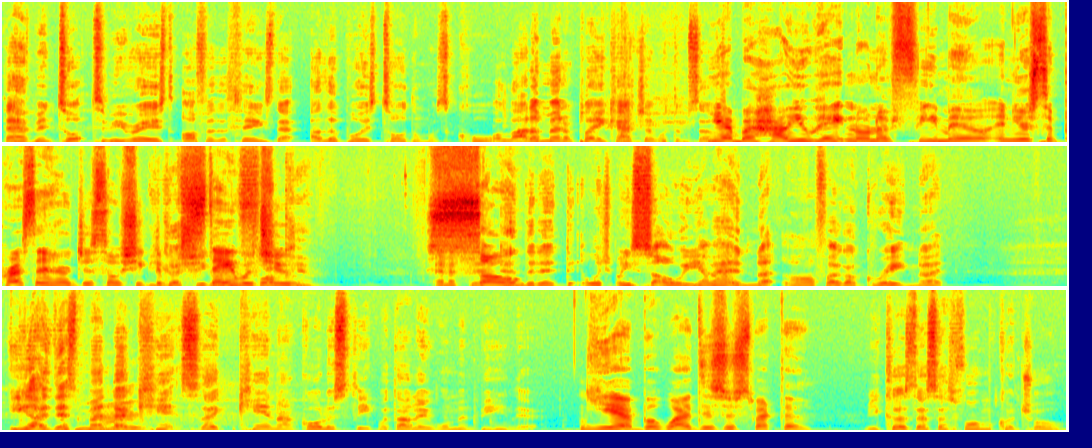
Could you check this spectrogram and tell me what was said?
that have been taught to be raised off of the things that other boys told them was cool. A lot of men are playing catch up with themselves. Yeah, but how you hating on a female and you're suppressing her just so she can she stay with you? him. And at so the end of the day, what you mean? So you ever had a nut off like a great nut? You got there's men that Mhm. can't like cannot go to sleep without a woman being there yeah, but why disrespect her? because that's a form of control.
